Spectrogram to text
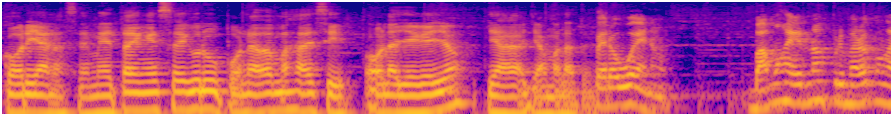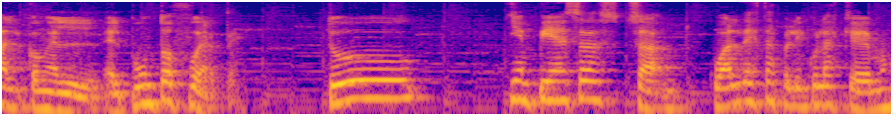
coreana se meta en ese grupo nada más a decir, hola, llegué yo, ya llama la atención. Pero bueno, vamos a irnos primero con el, con el, punto fuerte. ¿Tú quién piensas, o sea, cuál de estas películas que hemos,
